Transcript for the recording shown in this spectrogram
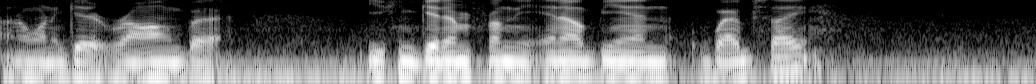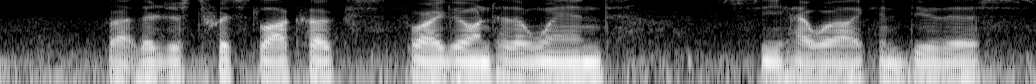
I don't want to get it wrong, but you can get them from the NLBN website but they're just twist lock hooks before I go into the wind. See how well I can do this.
